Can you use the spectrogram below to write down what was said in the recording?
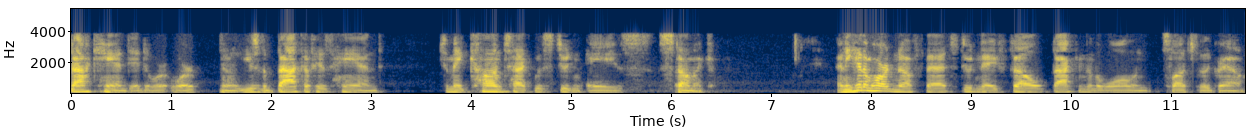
backhanded or, or you know used the back of his hand to make contact with student A's stomach. And he hit him hard enough that student A fell back into the wall and slouched to the ground.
